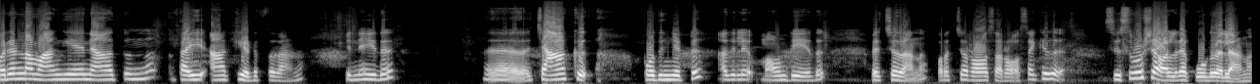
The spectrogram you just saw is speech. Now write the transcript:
ഒരെണ്ണം വാങ്ങിയതിനകത്തുനിന്ന് തൈ ആക്കിയെടുത്തതാണ്. പിന്നെ ഇത് ചാക്ക് പൊതിഞ്ഞിട്ട് അതിൽ മൗണ്ട് ചെയ്ത് വെച്ചതാണ്. കുറച്ച് റോസ റോസയ്ക്ക് ശുശ്രൂഷ വളരെ കൂടുതലാണ്.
